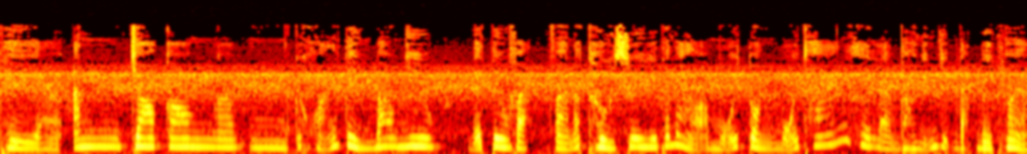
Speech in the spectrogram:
thì ờ, anh cho con ừm, cái khoản tiền bao nhiêu để tiêu vặt và nó thường xuyên như thế nào? Mỗi tuần, mỗi tháng hay là vào những dịp đặc biệt thôi ạ?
